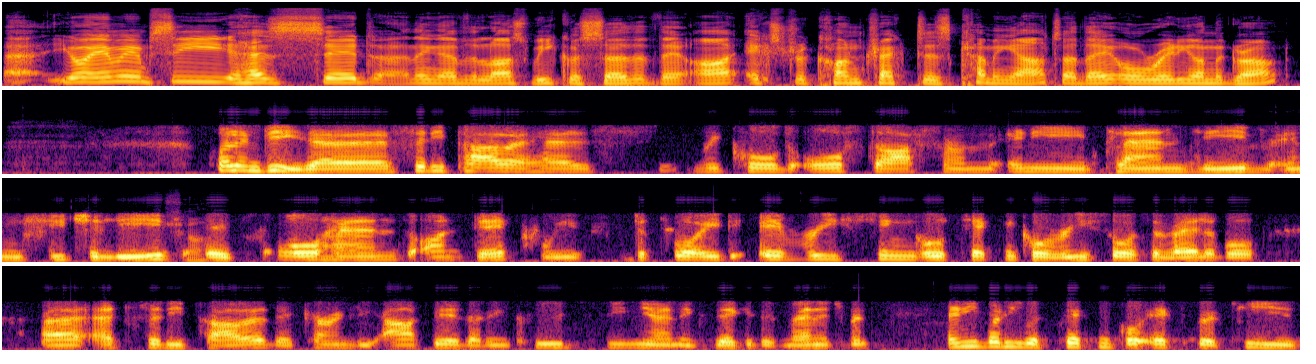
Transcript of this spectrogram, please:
Uh, your MMC has said, I think over the last week or so, that there are extra contractors coming out. Are they already on the ground? Well, indeed. Uh, City Power has recalled all staff from any planned leave, any future leave. Sure. It's all hands on deck. We've deployed every single technical resource available uh, at City Power. They're currently out there. That includes senior and executive management. Anybody with technical expertise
